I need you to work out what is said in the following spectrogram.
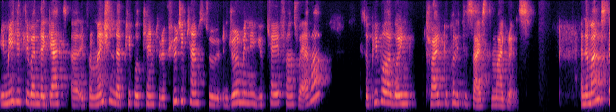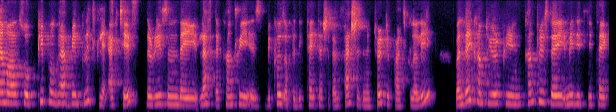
Immediately when they get information that people came to refugee camps to in Germany, UK, France, wherever. So people are going, trying to politicize the migrants. And amongst them also people who have been politically active. The reason they left their country is because of the dictatorship and fascism in Turkey particularly. When they come to European countries, they immediately take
